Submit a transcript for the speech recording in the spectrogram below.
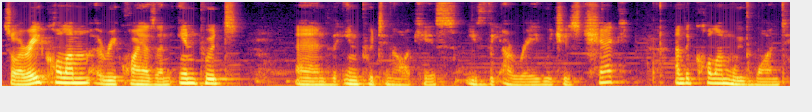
So array column requires an input and the input in our case is the array, which is check and the column we want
